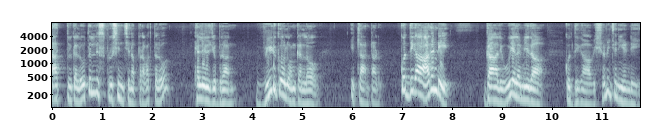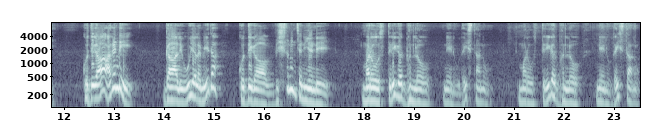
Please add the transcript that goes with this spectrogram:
తాత్విక లోతుల్ని స్పృశించిన ప్రవక్తలో ఖలీల్ జిబ్రాన్ వీడుకోలు అంకంలో ఇట్లా అంటాడు కొద్దిగా ఆగండి గాలి ఊయల మీద కొద్దిగా విశ్రమించనీయండి కొద్దిగా ఆగండి గాలి ఊయల మీద కొద్దిగా విశ్రమించనీయండి మరో స్త్రీ గర్భంలో నేను ఉదయిస్తాను మరో స్త్రీ గర్భంలో నేను ఉదయిస్తాను.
